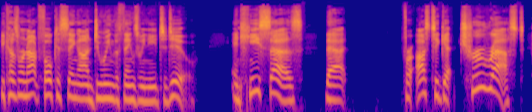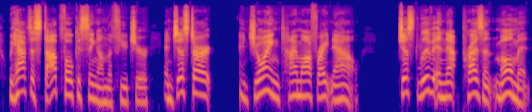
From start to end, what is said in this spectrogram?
because we're not focusing on doing the things we need to do. And he says that for us to get true rest, we have to stop focusing on the future and just start enjoying time off right now. Just live in that present moment.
